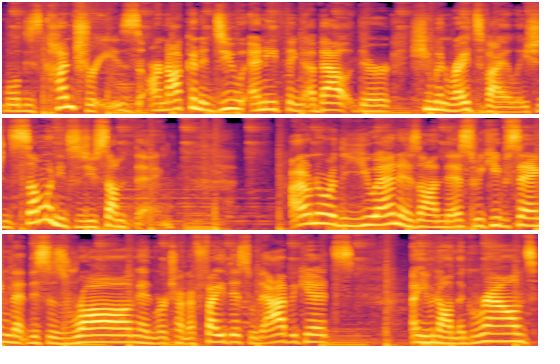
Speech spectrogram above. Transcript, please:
well, these countries are not going to do anything about their human rights violations, someone needs to do something. I don't know where the UN is on this. We keep saying that this is wrong and we're trying to fight this with advocates, even on the grounds.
